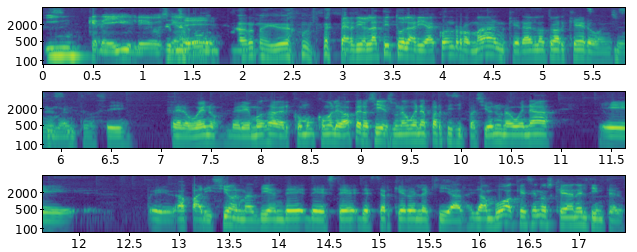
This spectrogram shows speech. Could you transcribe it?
increíble, o sea, Sí. Perdió la titularidad con Román, que era el otro arquero en su momento, sí. Pero bueno, veremos a ver cómo, cómo le va. Pero sí, es una buena participación, una buena eh, eh, aparición más bien de, de este, de este arquero en la equidad. Gamboa, ¿qué se nos queda en el tintero?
